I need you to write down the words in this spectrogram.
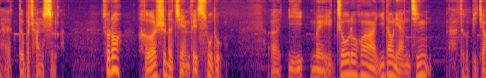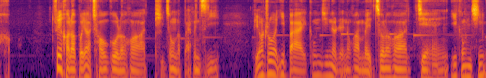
呃得不偿失了。所以说，合适的减肥速度。呃，以每周的话一到两斤啊，这个比较好。最好的不要超过的话体重的百分之一。比方说一百公斤的人的话，每周的话减一公斤。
